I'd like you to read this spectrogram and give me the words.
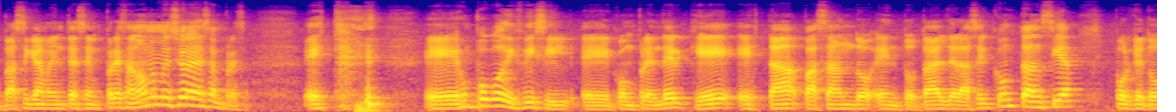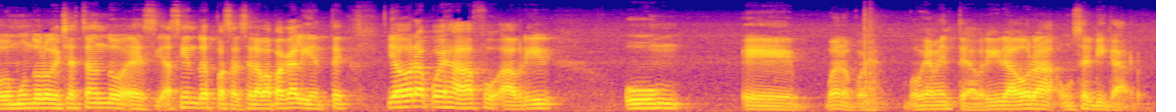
básicamente esa empresa, no me mencionan esa empresa. Este, eh, es un poco difícil eh, comprender qué está pasando en total de la circunstancia, porque todo el mundo lo que está haciendo es, haciendo es pasarse la papa caliente y ahora pues a, abrir un, bueno pues obviamente abrir ahora un servicarro.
